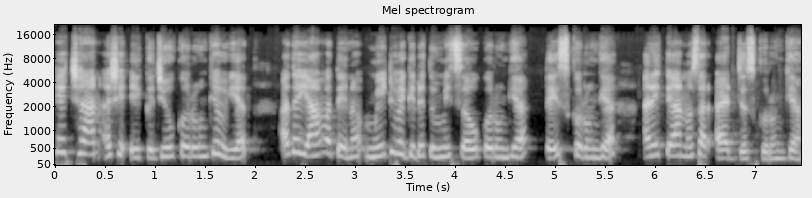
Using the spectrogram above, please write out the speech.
हे छान असे एकजीव करून घेऊयात. आता यामध्ये ना मीठ वगैरे तुम्ही सर्व करून घ्या टेस्ट करून घ्या आणि त्यानुसार ॲडजस्ट करून घ्या.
